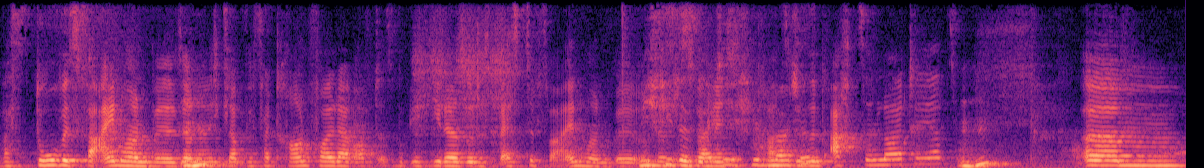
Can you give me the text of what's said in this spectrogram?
was Doofes für Einhorn will, sondern ich glaube, wir vertrauen voll darauf, dass wirklich jeder so das Beste für Einhorn will. Wie viele seid ihr? viele. Leute? Wir sind 18 Leute jetzt. Ähm,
